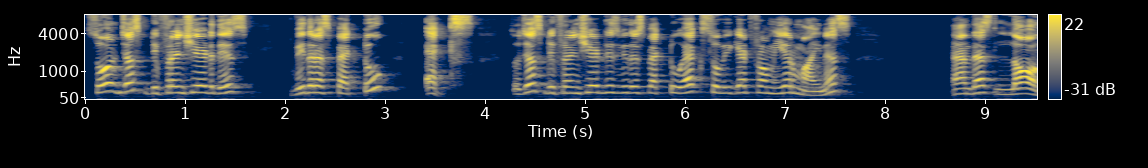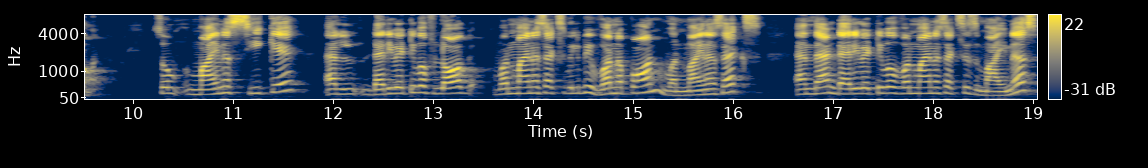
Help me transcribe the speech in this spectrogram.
so just differentiate this with respect to x. So just differentiate this with respect to x so we get from here minus and that's log. So minus ck and derivative of log 1 minus x will be 1 upon 1 minus x and then derivative of 1 minus x is minus.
